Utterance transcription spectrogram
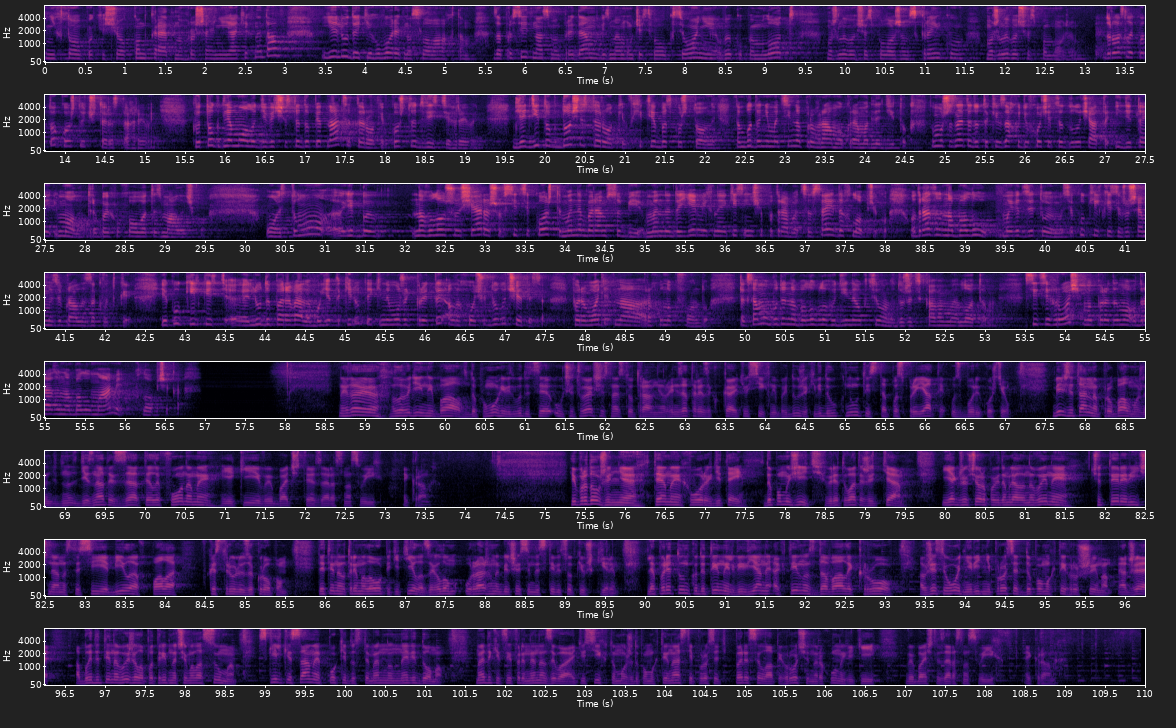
Ніхто поки що конкретно грошей ніяких не дав. Є люди, які говорять на словах там запросіть нас, ми прийдемо, візьмемо участь в аукціоні, викупимо лот, можливо, щось положимо в скриньку, можливо, щось поможемо. Дорослий квиток коштує 400 гривень. Квиток для молоді від 6 до 15 років коштує 200 гривень. Для діток до 6 років вхід є безкоштовний. Там буде анімаційна програма окремо для діток. Тому що, знаєте, до таких заходів хочеться долучати і дітей, і молодь. Треба їх виховувати з маличку. Ось тому, е, якби. Наголошую ще раз, що всі ці кошти ми не беремо собі, ми не даємо їх на якісь інші потреби. Це все йде хлопчику. Одразу на балу ми відзвітуємося, яку кількість грошей ми зібрали за квитки, яку кількість е, люди перевели, бо є такі люди, які не можуть прийти, але хочуть долучитися, переводять на рахунок фонду. Так само буде на балу благодійний аукціон з дуже цікавими лотами. Всі ці гроші ми передамо одразу на балу мамі хлопчика. Нагадаю, благодійний бал допомоги відбудеться у четвер, 16 травня. Організатори закликають усіх небайдужих відгукнутись та посприяти у зборі коштів. Більш детально про бал можна дізнатись за телефонами, які ви бачите зараз на своїх екранах. І продовження теми хворих дітей. Допоможіть врятувати життя. Як вже вчора повідомляли новини, чотирирічна Анастасія Біла впала в кастрюлю з окропом. Дитина отримала опіки тіла. Загалом уражено більше 70% шкіри. Для порятунку дитини львів'яни активно здавали кров. А вже сьогодні рідні просять допомогти грошима. Адже аби дитина вижила, потрібна чимала сума. Скільки саме, поки достеменно невідомо. Медики цифри не називають. Усі, хто може допомогти Насті, просять пересилати гроші на рахунок, який ви бачите зараз на своїх екранах.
